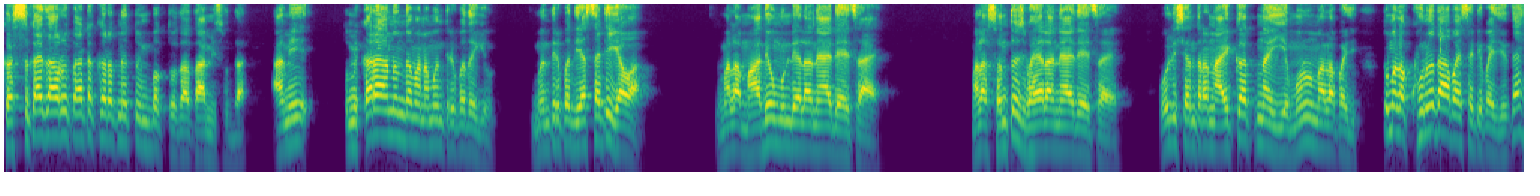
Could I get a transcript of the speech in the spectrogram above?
कसं काय आरोपी अटक करत नाही तुम्ही बघतो आता आम्ही सुद्धा. आम्ही तुम्ही करा आनंद म्हणा मंत्रिपद घेऊन. मंत्रिपद यासाठी घ्यावा. मला महादेव मुंडेला न्याय द्यायचा आहे. मला संतोष भायला न्याय द्यायचा आहे. पोलीस यंत्रणा ऐकत नाहीये म्हणून मला पाहिजे. तुम्हाला खुन दाबायसाठी पाहिजे काय?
